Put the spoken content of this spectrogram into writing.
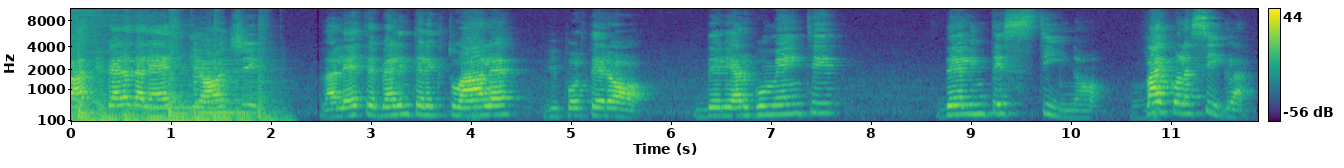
Infatti bella da Leti di oggi, la Leti bella intellettuale, vi porterò degli argomenti dell'intestino. Vai con la sigla!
